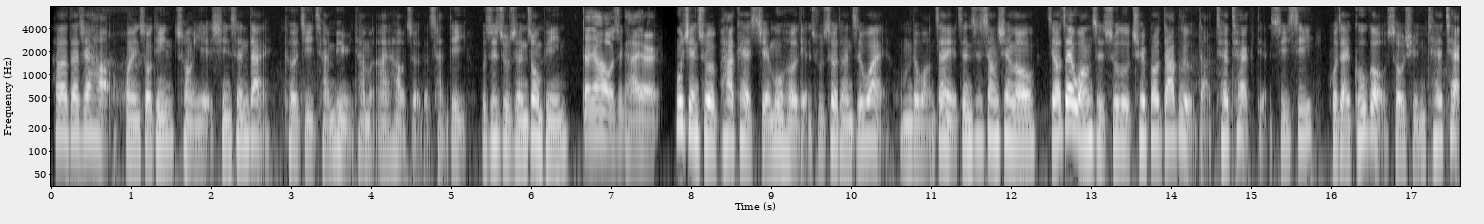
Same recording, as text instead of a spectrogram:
Hello，大家好，欢迎收听创业新生代科技产品与他们爱好者的产地。我是主持人仲平。大家好，我是凯尔。目前除了 Podcast 节目和脸书社团之外，我们的网站也正式上线喽。只要在网址输入 triple w dot ted tech 点 cc，或在 Google 搜寻 ted tech，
